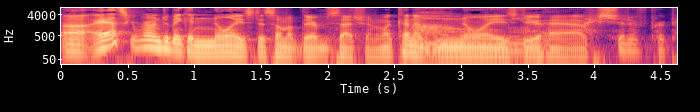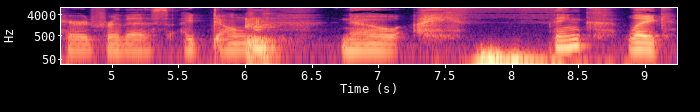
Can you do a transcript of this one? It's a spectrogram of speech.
uh, I ask everyone to make a noise to sum up their obsession. What kind of noise do you have? I should have prepared for this. I don't know. I think like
